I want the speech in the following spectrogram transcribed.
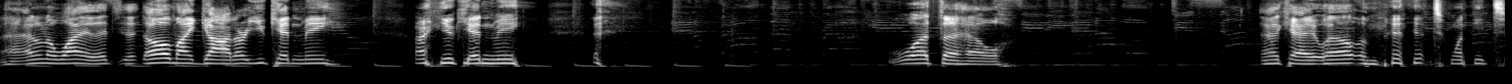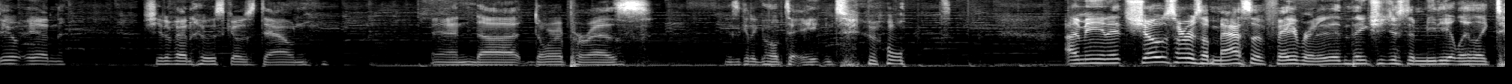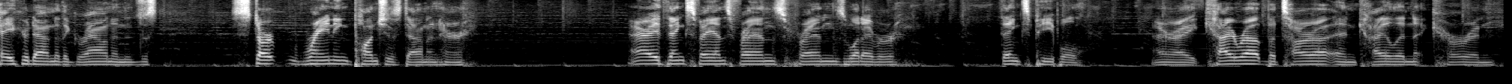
I don't know why. That, oh my God! Are you kidding me? Are you kidding me? what the hell? Okay, well, a minute 22 in. Sheeta Van Hoos goes down. And uh, Dora Perez is going to go up to 8 and 2. I mean, it shows her as a massive favorite. I didn't think she just immediately like take her down to the ground and just start raining punches down on her. All right, thanks fans, friends, friends, whatever. Thanks people. All right, Kyra Batara and Kylan Curran.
